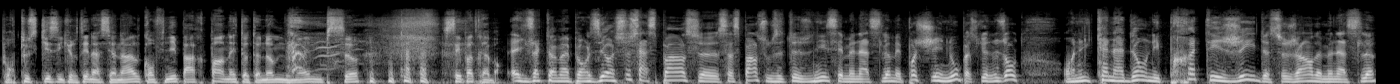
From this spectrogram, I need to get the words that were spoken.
pour tout ce qui est sécurité nationale qu'on finit par pas en être autonome nous-mêmes. Puis ça, c'est pas très bon. Exactement. Puis on se dit, ah, ça, ça se passe, euh, ça se passe aux États-Unis ces menaces-là, mais pas chez nous parce que nous autres, on est le Canada, on est protégés de ce genre de menaces-là.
